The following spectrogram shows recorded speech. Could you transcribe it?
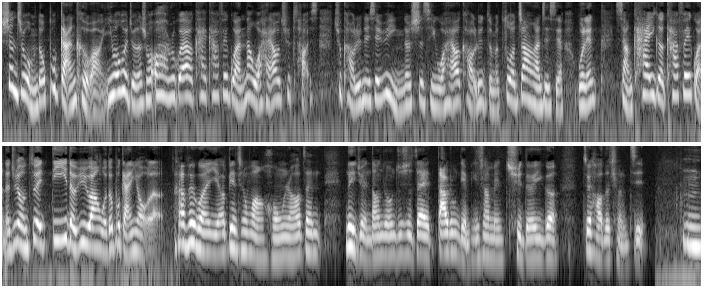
甚至我们都不敢渴望，因为会觉得说，哦，如果要开咖啡馆，那我还要去考去考虑那些运营的事情，我还要考虑怎么做账啊，这些，我连想开一个咖啡馆的这种最低的欲望我都不敢有了。咖啡馆也要变成网红，然后在内卷当中，就是在大众点评上面取得一个最好的成绩。嗯，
